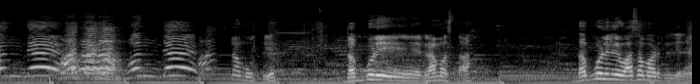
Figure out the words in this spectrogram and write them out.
ಒಂದೇ. ಕೃಷ್ಣಮೂರ್ತಿ, ದಬ್ಗುಳಿ ಗ್ರಾಮಸ್ಥ. ದಬ್ಗುಳಿಲಿ ವಾಸ ಮಾಡ್ತಿದ್ದೀನಿ.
